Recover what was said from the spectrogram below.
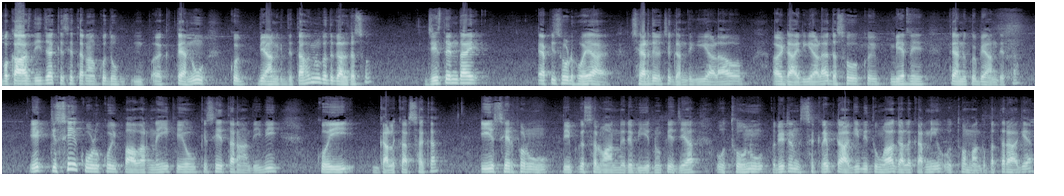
ਵਿਕਾਸ ਦੀ ਜਾਂ ਕਿਸੇ ਤਰ੍ਹਾਂ ਕੋ ਦੋ ਅਮ, ਤੁਹਾਨੂੰ ਕੋਈ ਬਿਆਨ ਦਿੱਤਾ ਹੋਵੇ ਮੈਨੂੰ ਕੋਈ ਗੱਲ ਦੱਸੋ। ਜਿਸ ਦਿਨ ਦਾ ਇਹ ਐਪੀਸੋਡ ਹੋਇਆ, ਸ਼ਹਿਰ ਦੇ ਵਿੱਚ ਗੰਦਗੀ ਵਾਲਾ, ਉਹ ਡਾਇਰੀ ਵਾਲਾ, ਦੱਸੋ ਕੋਈ, ਮੇਅਰ ਨੇ ਤੁਹਾਨੂੰ ਕੋਈ ਬਿਆਨ ਦਿੱਤਾ? ਇਹ ਕਿਸੇ ਕੋਲ ਕੋਈ ਪਾਵਰ ਨਹੀਂ ਕਿ ਉਹ ਕਿਸੇ ਤਰ੍ਹਾਂ ਦੀ ਵੀ ਕੋਈ ਗੱਲ ਕਰ ਸਕਾ। ਇਹ ਸਿਰਫ ਉਹਨੂੰ ਦੀਪਕ ਸਲਵਾਨ ਮੇਰੇ ਵੀਰ ਨੂੰ ਭੇਜਿਆ। ਉੱਥੋਂ ਉਹਨੂੰ ਰਿਟਨ ਸਕ੍ਰਿਪਟ ਆ ਗਈ ਵੀ ਤੂੰ ਆਹ ਗੱਲ ਕਰਨੀ, ਉੱਥੋਂ ਮੰਗ ਪੱਤਰ ਆ ਗਿਆ।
